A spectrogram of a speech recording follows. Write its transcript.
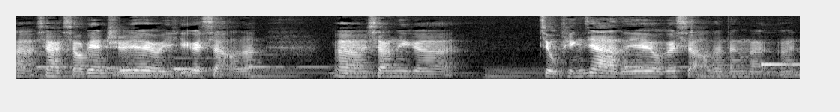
啊，像小便池也有一个小的，呃，像那个酒瓶架子也有个小的等等，嗯，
